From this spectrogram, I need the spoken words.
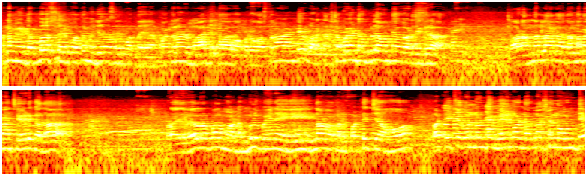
అంటే మీ డబ్బులు సరిపోతాయి మీ జీతాలు సరిపోతాయి? పక్కన బాధ్యత ఒకడు వస్తున్నాడంటే వాడు కష్టపడిన డబ్బులే ఉంటాయి వాడి దగ్గర. వాడు అందరిలాగా దొంగతనం చేయడు కదా? ఇప్పుడు ఐదు వేల రూపాయలు మా డబ్బులు పోయినాయి. ఇందాక ఒకరిని పట్టించాము. పట్టించకుండా ఉంటే మేము కూడా నిర్లక్ష్యంగా ఉంటే.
